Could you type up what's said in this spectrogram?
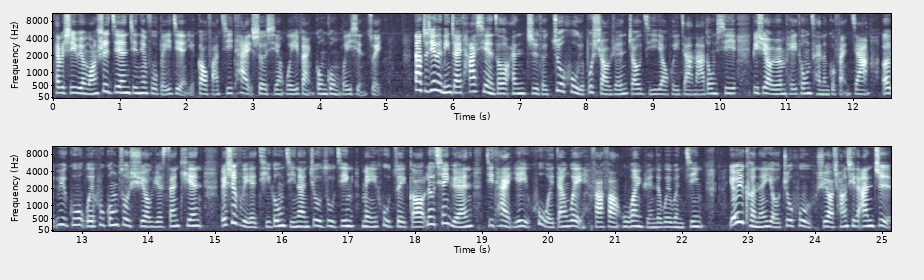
台北市议员王世坚今天赴北检，也告发基泰涉嫌违反公共危险罪。大直街的民宅塌陷，遭到安置的住户有不少人着急要回家拿东西，必须要有人陪同才能够返家。而预估维护工作需要约三天。北市府也提供急难救助金，每一户最高六千元。基泰也以户为单位发放五万元的慰问金。由于可能有住户需要长期的安置，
